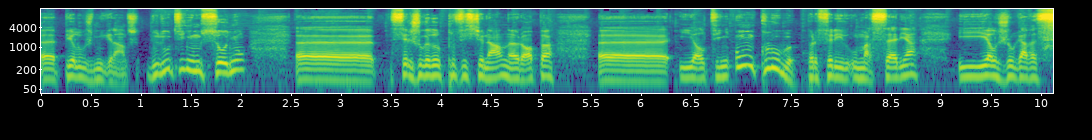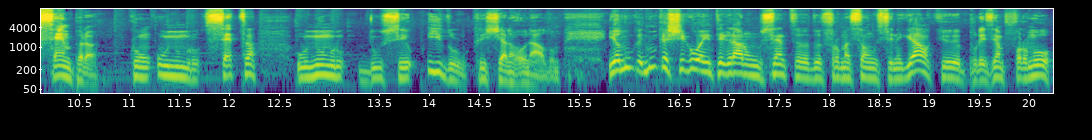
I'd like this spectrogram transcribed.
eh, pelos migrantes. Dudu tinha um sonho, eh, ser jogador profissional na Europa, eh, e ele tinha um clube preferido, o Marselha, e ele jogava sempre com o número 7, o número do seu ídolo, Cristiano Ronaldo. Ele nunca, nunca chegou a integrar um centro de formação no Senegal, que, por exemplo, formou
